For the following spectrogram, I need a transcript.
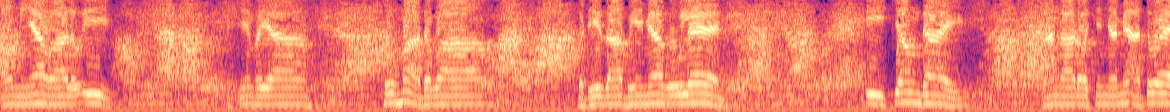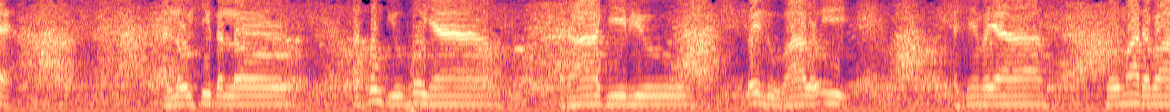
အောင်မြင်ရပါလို့ဤအရှင်ဖယားထုံမတပါပဒေသာပင်များကိုလည်းဤကြောင်းတိုင်းသံဃာတော်ရှင်များများအတွက်အလိုရှိသလိုအသုံးပြုဖို့ရန်တရားကြည်ဖြူပိတ်လူပါကုန်ဤအရှင်ဘုရားထုံမတပါ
